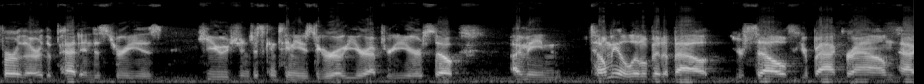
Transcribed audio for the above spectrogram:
further, the pet industry is huge and just continues to grow year after year. So, I mean, tell me a little bit about yourself, your background, how,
